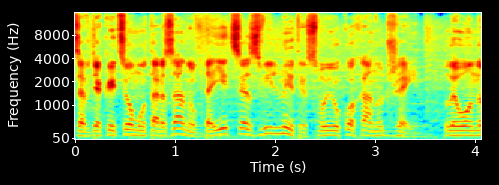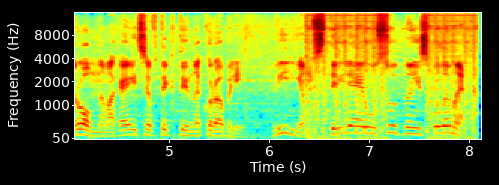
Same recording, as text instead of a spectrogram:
Завдяки цьому Тарзану вдається звільнити свою кохану Джейн. Леон Ром намагається втекти на кораблі. Вільям стріляє у судно із кулемета.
